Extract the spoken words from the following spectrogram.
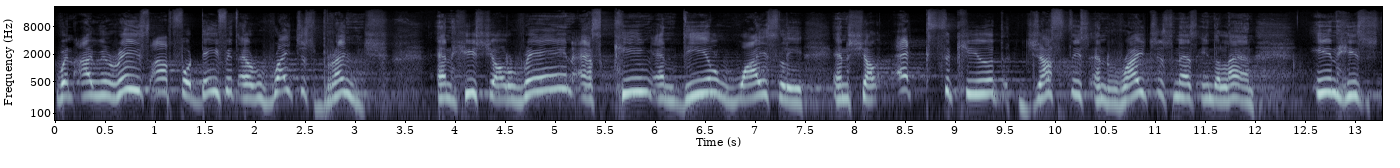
when I will raise up for David a righteous branch, and he shall reign as king and deal wisely, and shall execute justice and righteousness in the land. In his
